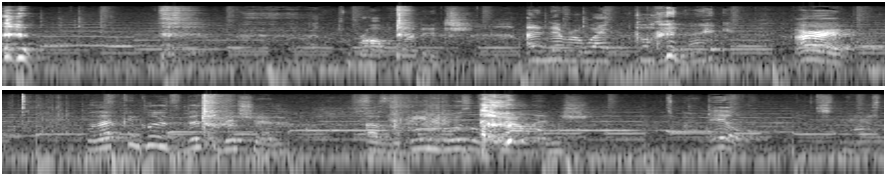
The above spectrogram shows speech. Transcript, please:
Raw footage. I never liked coconut. All right. Well, that concludes this edition of the Bean Boozled Challenge Ew. It's nasty.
